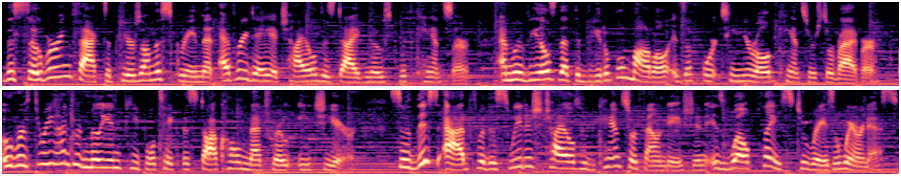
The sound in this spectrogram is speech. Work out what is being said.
The sobering fact appears on the screen that every day a child is diagnosed with cancer and reveals that the beautiful model is a 14 year old cancer survivor. Over 300 million people take the Stockholm Metro each year, so this ad for the Swedish Childhood Cancer Foundation is well placed to raise awareness.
